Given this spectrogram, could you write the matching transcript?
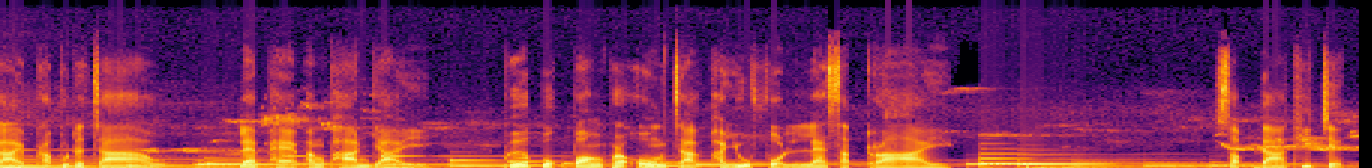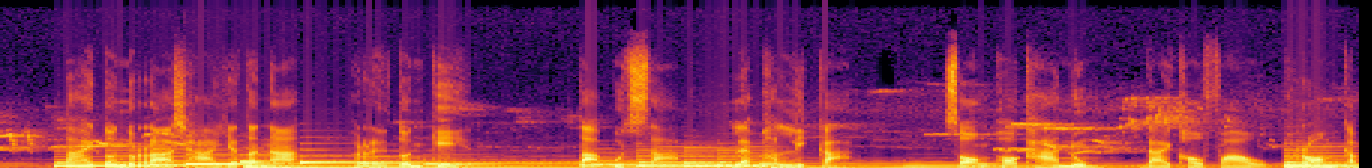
กายพระพุทธเจ้า และแผ่พังพานใหญ่ เพื่อปกป้องพระองค์จากพายุฝนและสัตว์ร้าย สัปดาห์ที่ 7 ใต้ต้นราชายตนะ หรือต้นเกตตาปุษะและพันลิกะสองพ่อค้าหนุ่มได้เข้าเฝ้าพร้อมกับ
